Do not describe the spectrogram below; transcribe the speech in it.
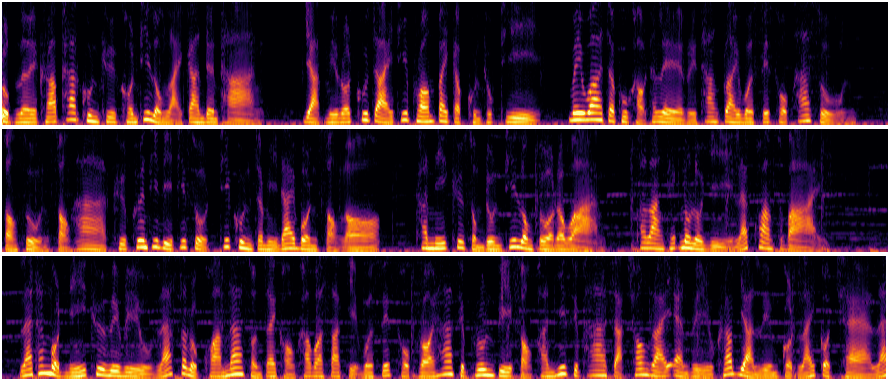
รุปเลยครับถ้าคุณคือคนที่หลงไหลการเดินทาง อยากมีรถคู่ใจที่พร้อมไปกับคุณทุกที่ ไม่ว่าจะภูเขาทะเลหรือทางไกล Versys 650 2025 คือเพื่อนที่ดีที่สุดที่คุณจะมีได้บน 2 ล้อ คันนี้คือสมดุลที่ลงตัวระหว่าง พลังเทคโนโลยีและความสบาย และทั้งหมดนี้คือรีวิวและสรุปความน่าสนใจของ Kawasaki Versys 650 รุ่นปี 2025 จากช่องไรแอนรีวครับ อย่าลืมกดไลค์ กดแชร์ และ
